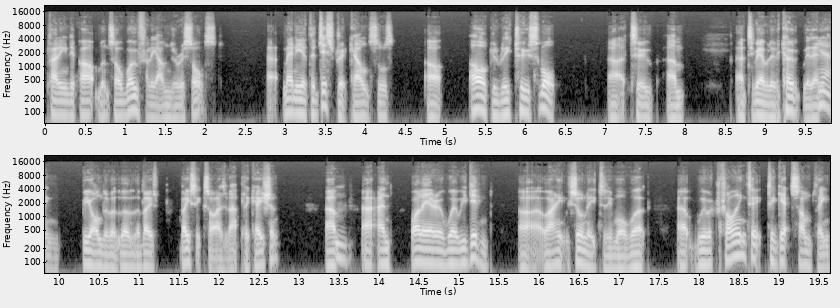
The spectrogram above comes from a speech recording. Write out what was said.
planning departments are woefully under resourced. Uh, many of the district councils are arguably too small uh, to um, uh, to be able to cope with anything beyond the, the, the most basic size of application. Um, uh, and one area where we didn't, uh, I think we still need to do more work. Uh, we were trying to, to get something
